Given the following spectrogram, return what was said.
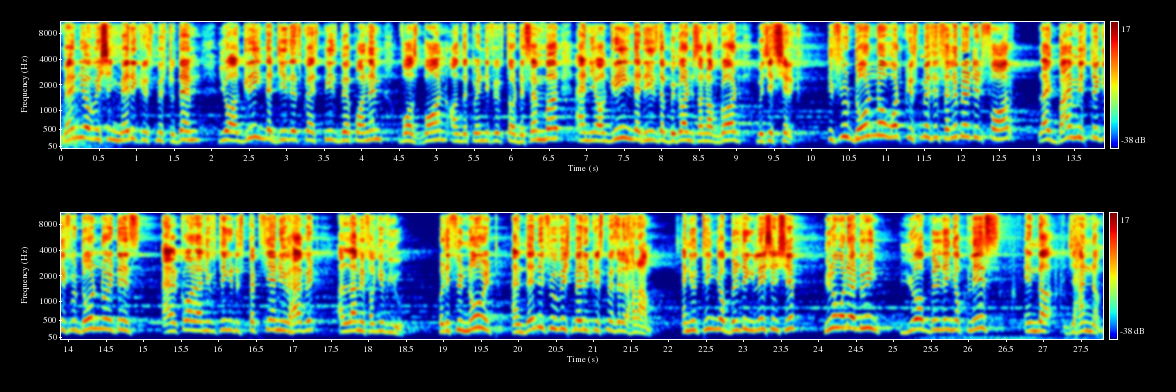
When you are wishing Merry Christmas to them, you are agreeing that Jesus Christ, peace be upon him, was born on the 25th of December, and you are agreeing that he is the begotten Son of God, which is shirk. If you don't know what Christmas is celebrated for, like by mistake, if you don't know it is alcohol and you think it is Pepsi and you have it, Allah may forgive you. But if you know it, and then if you wish Merry Christmas, it is haram. And you think you're building relationship, you know what you're doing? You're building a place in the Jahannam.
